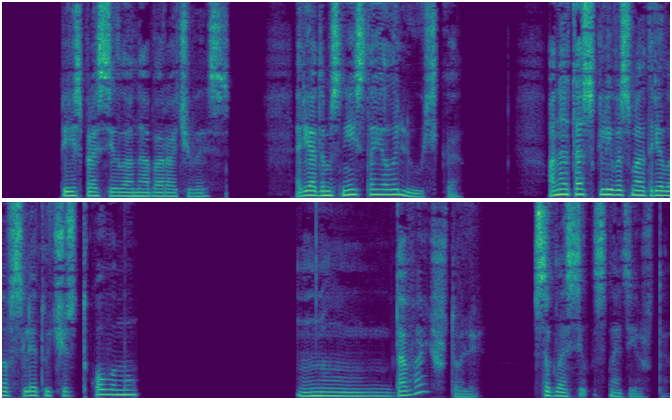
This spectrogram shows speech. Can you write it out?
— переспросила она, оборачиваясь. Рядом с ней стояла Люська. Она тоскливо смотрела вслед участковому. — Ну, давай, что ли? — согласилась Надежда.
